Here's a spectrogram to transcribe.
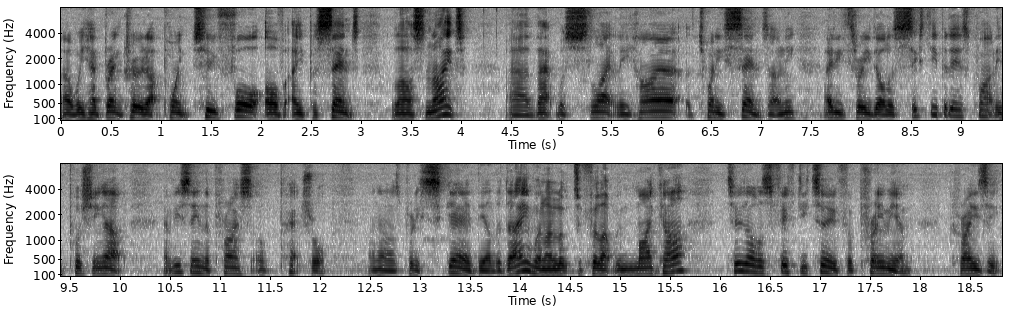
Uh, we had Brent crude up 0.24 of a percent last night. Uh, that was slightly higher, 20 cents only, $83.60, but it's quietly pushing up. Have you seen the price of petrol? I know I was pretty scared the other day when I looked to fill up with my car. $2.52 for premium. Crazy.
